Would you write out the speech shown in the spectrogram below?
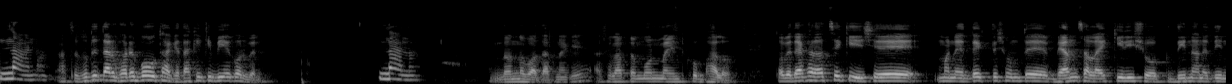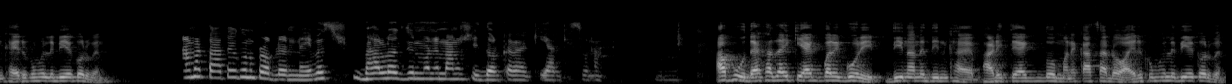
না না। আচ্ছা যদি তার ঘরে বউ থাকে তাকে কি বিয়ে করবেন? না না। ধন্যবাদ আপনাকে। আসলে আপনার মন মাইন্ড খুব ভালো। তবে দেখা যাচ্ছে কি সে মানে দেখতে শুনতে ভ্যান চালায় কৃষক দিন আনে দিন খায় এরকম হলে বিয়ে করবেন? আমার তাতে কোনো প্রবলেম নাই। বাস ভালো একজন মানে মানুষই দরকার আর কি আর কিছু না। আপু দেখা যায় কি একবারে গরিব দিন আনে দিন খায় বাড়িতে একদম মানে কাঁচা ডোয়া এরকম হলে বিয়ে করবেন?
